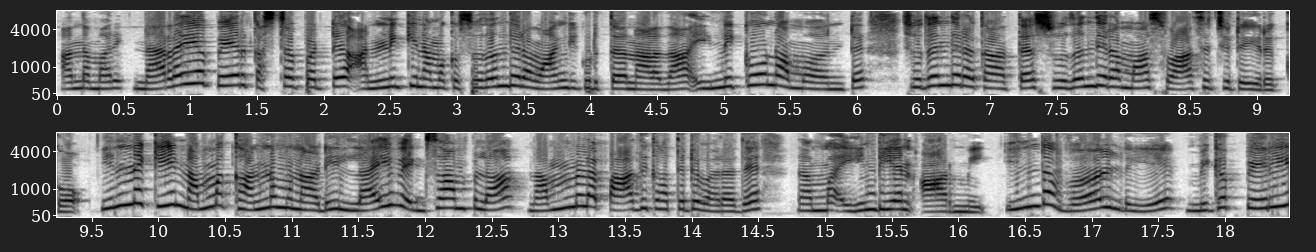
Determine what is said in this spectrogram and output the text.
அந்த மாதிரி நிறைய பேர் கஷ்டப்பட்டு அன்னைக்கு நமக்கு சுதந்திரம் வாங்கி கொடுத்ததுனால தான் இன்னைக்கும் நம்ம வந்துட்டு சுதந்திர காற்றை சுதந்திரமாக சுவாசிச்சுட்டு இருக்கோம். இன்னைக்கு நம்ம கண்ணு முன்னாடி லைவ் எக்ஸாம்பிளாக நம்மளை பாதுகாத்துட்டு வர்றது நம்ம இந்தியன் ஆர்மி இந்த வேர்ல்டையே மிகப்பெரிய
